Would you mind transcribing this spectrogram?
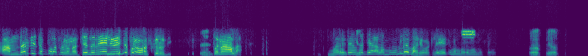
आमदार तिथं पोहोचला ना त्यानं रेल्वेने प्रवास करू दे. पण आला. मराठ्यांसाठी आला म्हणून लय भारी वाटलं. एक नंबर माणूस आहे. Okay okay.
